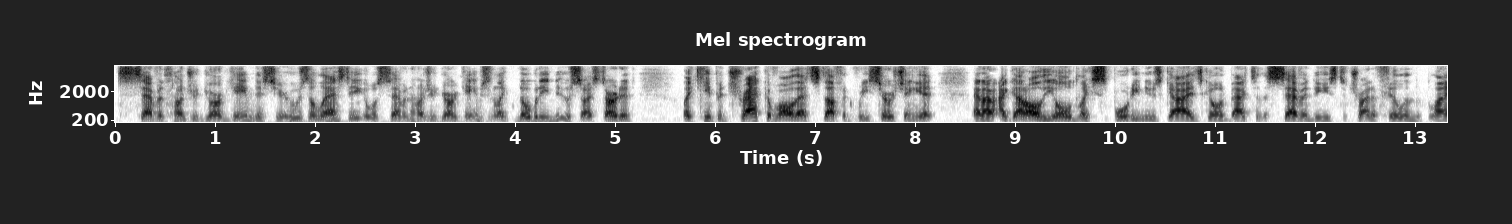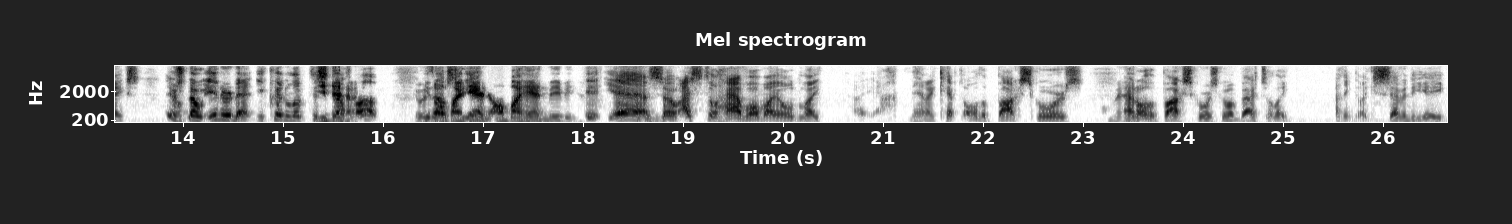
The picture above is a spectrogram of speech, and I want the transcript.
seventh hundred yard game this year. Who's the last Eagle with seven hundred yard games? And like nobody knew. So I started like keeping track of all that stuff and researching it. And I, I got all the old like sporting news guides going back to the 70s to try to fill in the blanks. There's no internet. You couldn't look this Yeah. stuff up. It was you know, all by so yeah. hand, all by hand, baby. It, yeah, Mhm. so I still have all my old like, I, man, I kept all the box scores. Man. I had all the box scores going back to like, I think like seventy eight,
